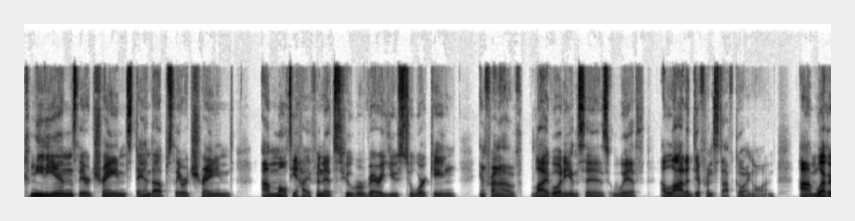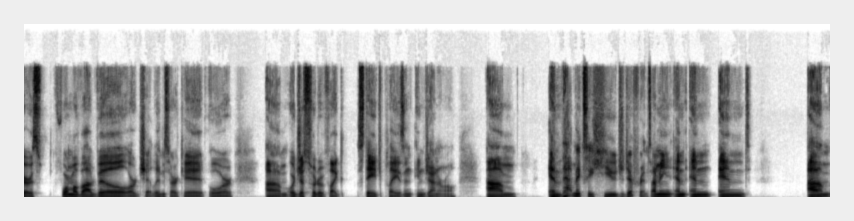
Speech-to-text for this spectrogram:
comedians, they were trained stand ups, they were trained um, multi hyphenates who were very used to working in front of live audiences with a lot of different stuff going on, um, whether it's formal vaudeville or Chitlin Circuit or um, or just sort of like stage plays in, in general. Um, and that makes a huge difference. I mean, and and and um,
